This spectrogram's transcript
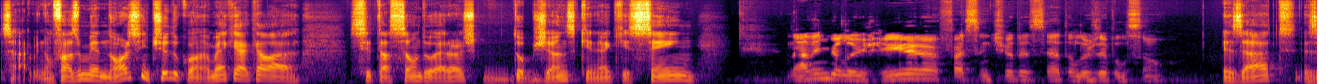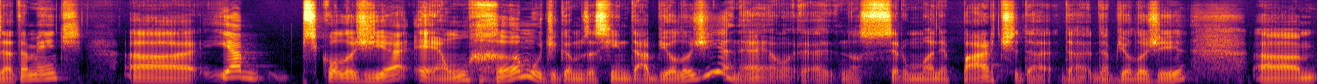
sabe? Não faz o menor sentido. Como é que é aquela citação do Eros Dobzhansky, né? Que sem... Nada em biologia faz sentido exceto a luz da evolução. Exato, exatamente. Uh, e a psicologia é um ramo, digamos assim, da biologia, né? É, nosso ser humano é parte da, da, da biologia. Uh,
